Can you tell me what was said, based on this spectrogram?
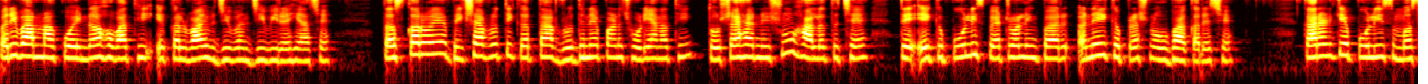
પરિવારમાં કોઈ ન હોવાથી એકલવાયુ જીવન જીવી રહ્યા છે. તસ્કરોએ ભિક્ષાવૃત્તિ કરતા વૃદ્ધને પણ છોડ્યા નથી. તો શહેરની શું હાલત છે? તે એક પોલીસ પેટ્રોલિંગ પર અનેક પ્રશ્નો ઊભા કરે છે. કારણ કે પોલીસ મસ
